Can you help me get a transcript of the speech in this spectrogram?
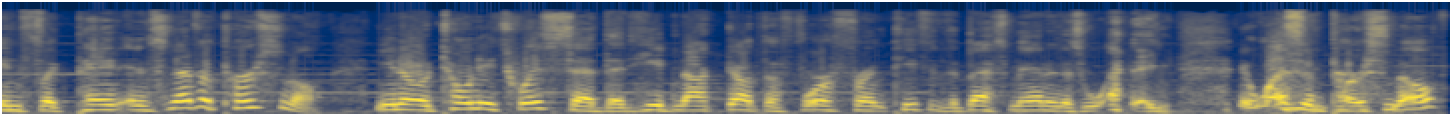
inflict pain, and it's never personal. You know, Tony Twist said that he'd knocked out the four front teeth of the best man in his wedding. It wasn't personal.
